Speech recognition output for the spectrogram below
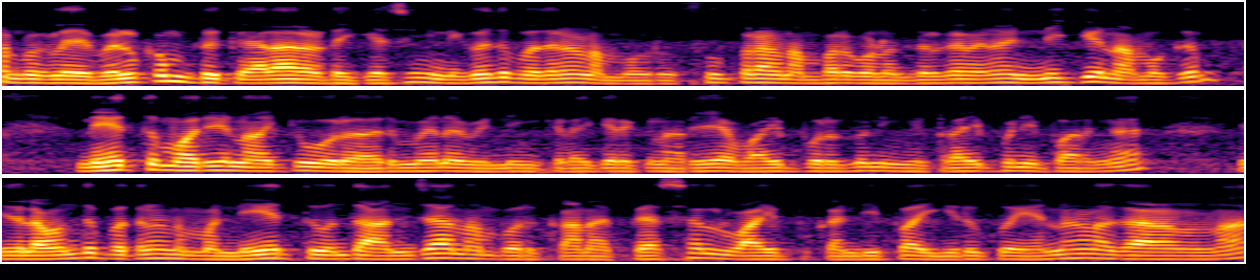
நண்பர்களே வெல்கம் டு கேலார் அடிக்கேசிங் இன்றைக்கி வந்து பார்த்தீங்கன்னா நம்ம ஒரு சூப்பராக நம்பர் கொண்டு வந்திருக்கோம். ஏன்னா இன்றைக்கி நமக்கு நேற்று மாதிரியே நாக்கி ஒரு அருமையான வின்னிங் கிடைக்கிறதுக்கு நிறைய வாய்ப்பு இருக்குது நீங்கள் ட்ரை பண்ணி பாருங்கள் இதில் வந்து பார்த்தீங்கன்னா நம்ம நேற்று வந்து அஞ்சாம் நம்பருக்கான ஸ்பெஷல் வாய்ப்பு கண்டிப்பாக இருக்கும். என்னென்ன காரணம்னா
